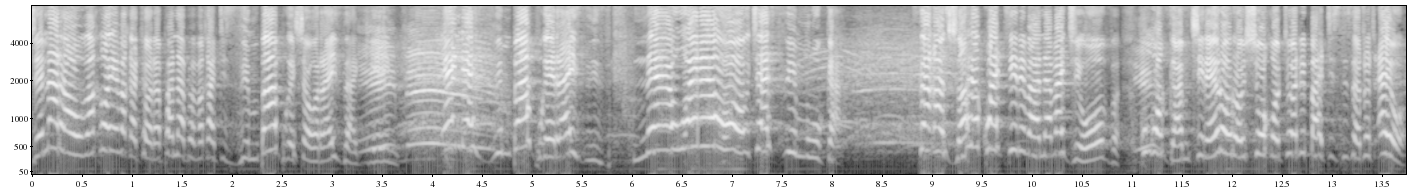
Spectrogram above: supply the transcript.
general vakauya vakataura panapa vakati zimbabwe shall rise again. Ende zimbabwe rises newewo uchasimuka. Saka zvave kwatiri vana vajehovha kungogamuchira iroro shoko toribatisisa toti aiwa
